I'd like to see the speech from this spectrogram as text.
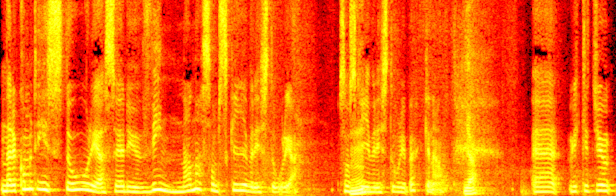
när det kommer till historia så är det ju vinnarna som skriver historia. Som skriver historieböckerna. Ja. Eh, vilket ju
